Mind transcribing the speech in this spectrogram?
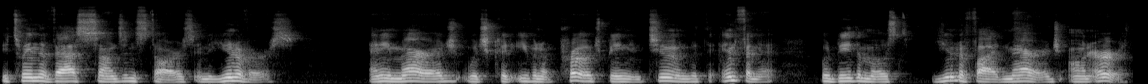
between the vast suns and stars in the universe. Any marriage which could even approach being in tune with the infinite would be the most unified marriage on earth.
